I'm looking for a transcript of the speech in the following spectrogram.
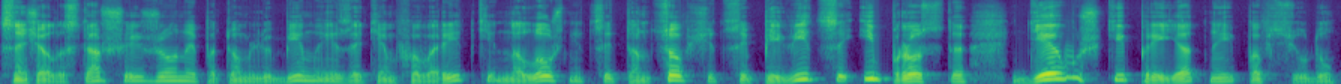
Сначала старшие жены, потом любимые, затем фаворитки, наложницы, танцовщицы, певицы и просто девушки, приятные повсюду.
